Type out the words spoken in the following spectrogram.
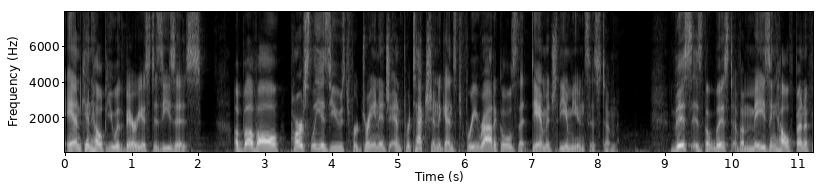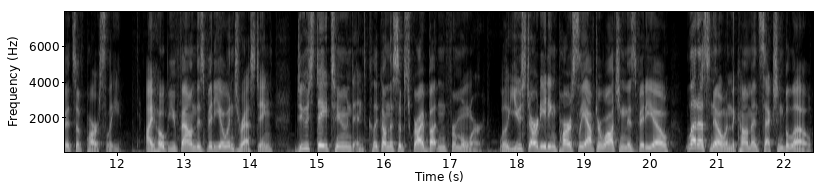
and can help you with various diseases. Above all, parsley is used for drainage and protection against free radicals that damage the immune system. This is the list of amazing health benefits of parsley. I hope you found this video interesting. Do stay tuned and click on the subscribe button for more. Will you start eating parsley after watching this video? Let us know in the comments section below.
